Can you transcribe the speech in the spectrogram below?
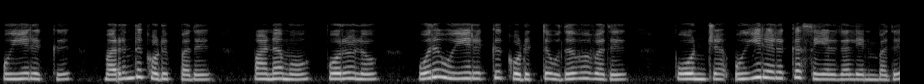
உயிருக்கு மருந்து கொடுப்பது பணமோ பொருளோ ஒரு உயிருக்கு கொடுத்து உதவுவது போன்ற உயிரிறக்க செயல்கள் என்பது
